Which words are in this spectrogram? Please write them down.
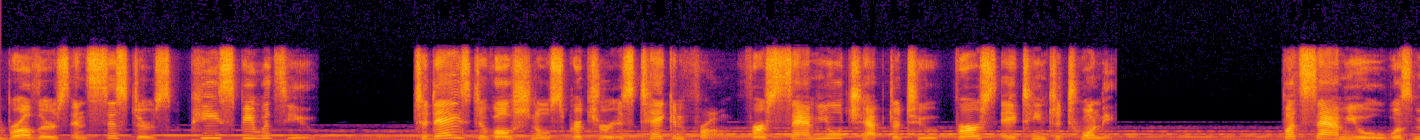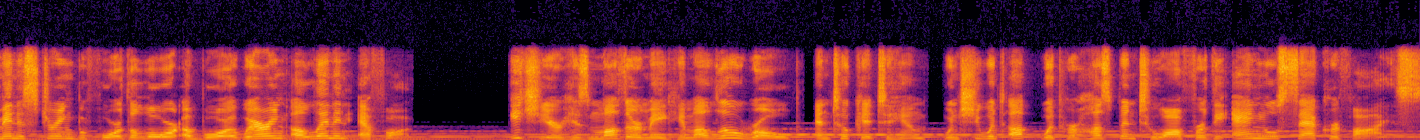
brothers and sisters, peace be with you. Today's devotional scripture is taken from 1 Samuel chapter 2 verse 18 to 20. But Samuel was ministering before the Lord a boy wearing a linen ephod. Each year his mother made him a little robe and took it to him when she went up with her husband to offer the annual sacrifice.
